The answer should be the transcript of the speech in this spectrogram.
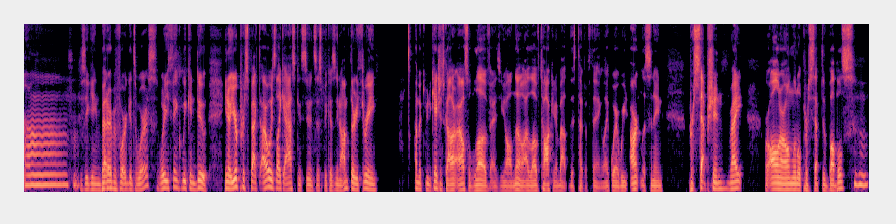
Um you see it getting better before it gets worse? What do you think we can do? You know, your perspective. I always like asking students this because you know I'm 33. I'm a communication scholar. I also love, as you all know, I love talking about this type of thing, like where we aren't listening, perception, right? We're all in our own little perceptive bubbles. mhm.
